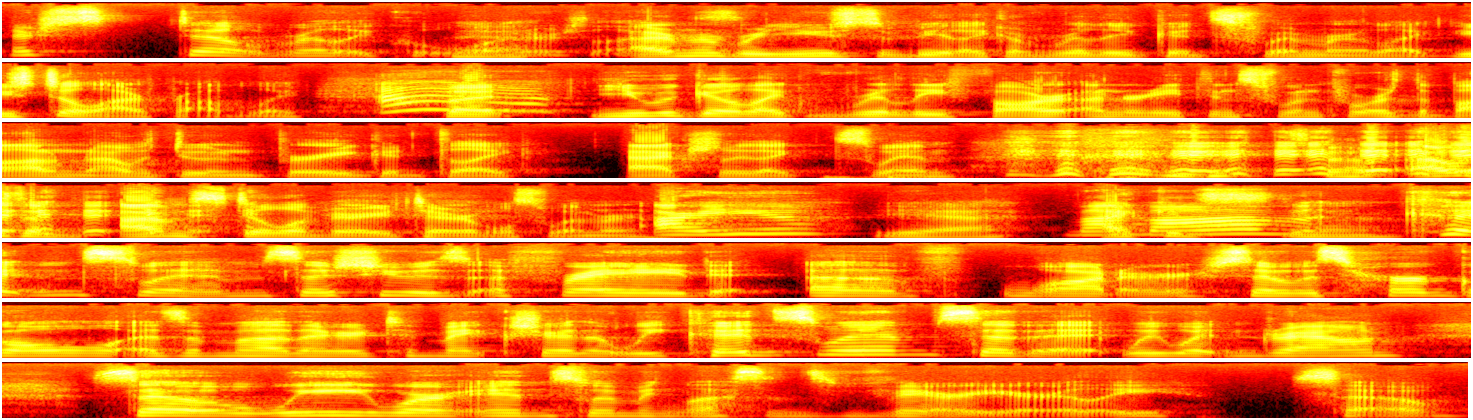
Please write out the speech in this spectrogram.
They're still really cool yeah. water slides. I remember you used to be like a really good swimmer. Like you still are probably, but you would go like really far underneath and swim towards the bottom. And I was doing very good, like actually like swim. so I was. A, I'm still a very terrible swimmer. Are you? Yeah, My I could mom yeah. couldn't swim, so she was afraid of water. So it was her goal as a mother to make sure that we could swim so that we wouldn't drown. So we were in swimming lessons very early. So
